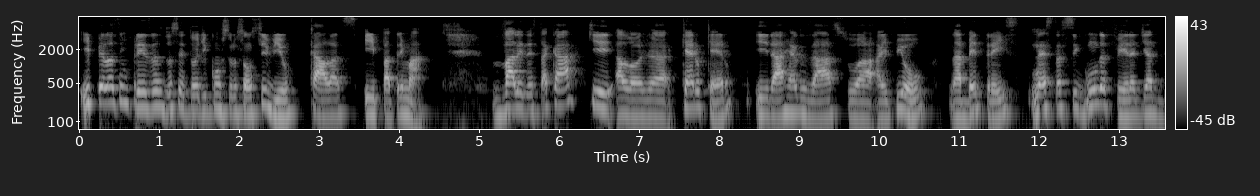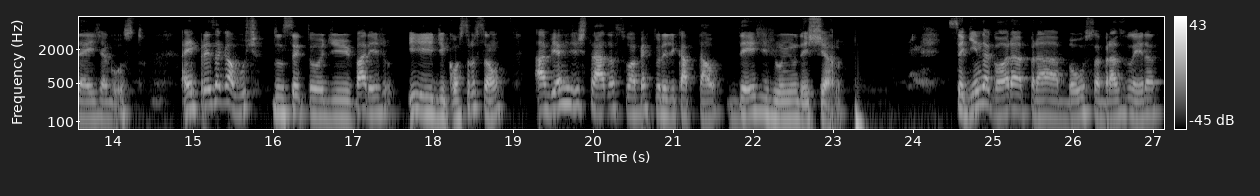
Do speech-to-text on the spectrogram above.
e pelas empresas do setor de construção civil, Calas e Patrimar. Vale destacar que a loja Quero Quero irá realizar sua IPO na B3 nesta segunda-feira, dia 10 de agosto. A empresa gaúcha do setor de varejo e de construção havia registrado a sua abertura de capital desde junho deste ano. Seguindo agora para a bolsa brasileira,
